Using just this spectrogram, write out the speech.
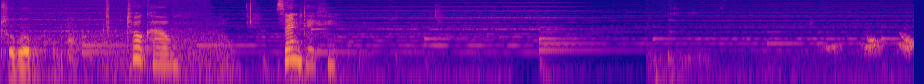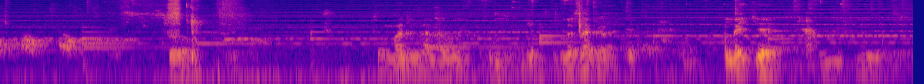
to babu komai To kawo. Zan tafi. to to madalla na gode Allah saka Allah ya kiyaye Wala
